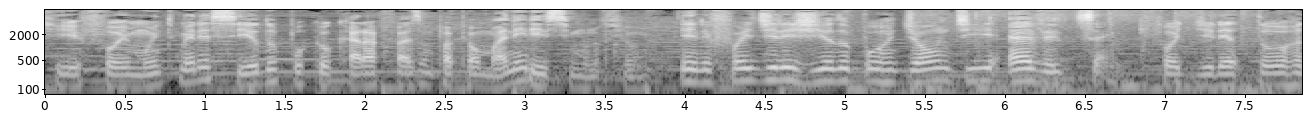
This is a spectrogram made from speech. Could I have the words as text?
Que foi muito merecido, porque o cara faz um papel maneiríssimo no filme. Ele foi dirigido por John D. Avildsen. Que foi diretor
